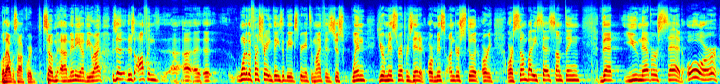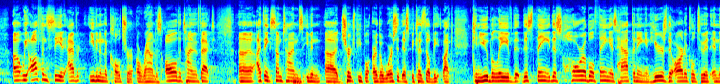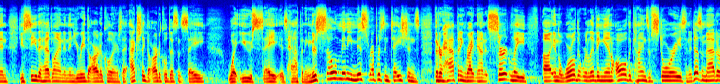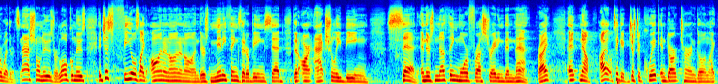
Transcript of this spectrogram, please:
Well, that was awkward. So uh, many of you, right? There's often uh, uh, uh, one of the frustrating things that we experience in life is just when you're misrepresented or misunderstood, or or somebody says something that you never said, or uh, we often see it even in the culture around us all the time. In fact, uh, I think sometimes even uh, church people are the worst at this because they'll be like, Can you believe that this thing, this horrible thing is happening? And here's the article to it. And then you see the headline and then you read the article and you say, Actually, the article doesn't say what you say is happening. And there's so many misrepresentations that are happening right now. And it's certainly uh, in the world that we're living in, all the kinds of stories. And it doesn't matter whether it's national news or local news, it just feels like on and on and on. There's many things that are being said that aren't actually being said. And there's nothing more frustrating than that, right? And now I'll take a, just a quick and dark turn going like,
